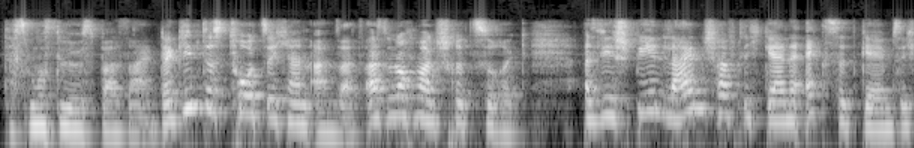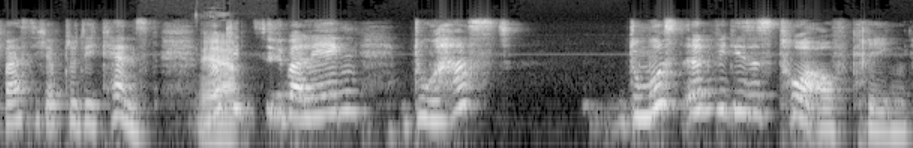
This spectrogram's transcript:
das muss lösbar sein. Da gibt es todsicheren Ansatz. Also nochmal einen Schritt zurück. Also wir spielen leidenschaftlich gerne Exit Games. Ich weiß nicht, ob du die kennst. Ja. Wirklich zu überlegen, du hast du musst irgendwie dieses Tor aufkriegen,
